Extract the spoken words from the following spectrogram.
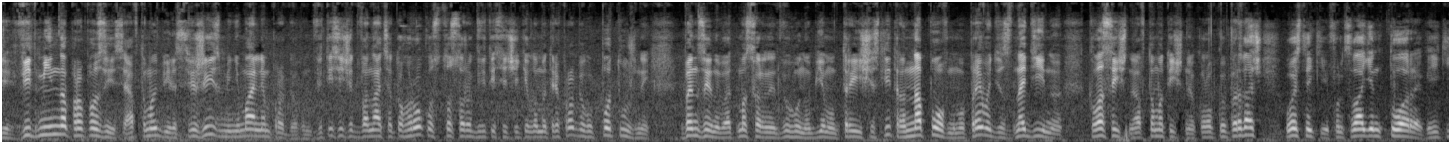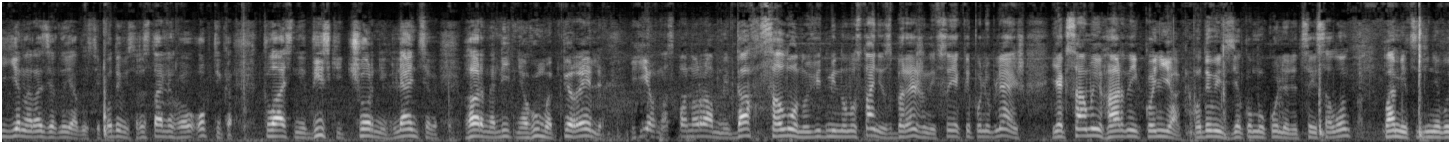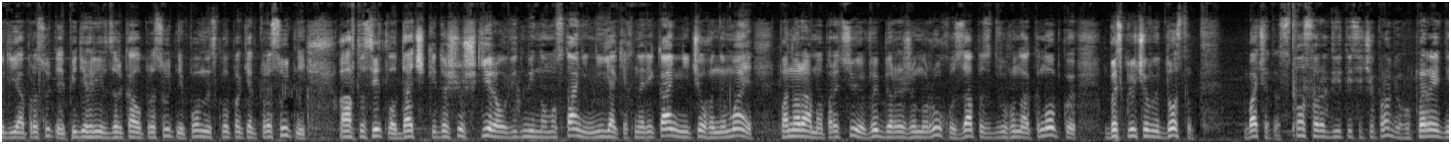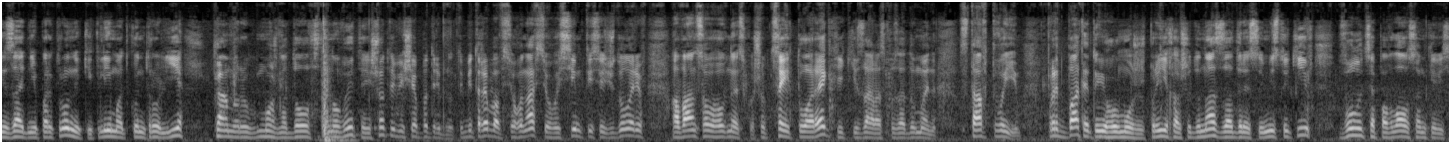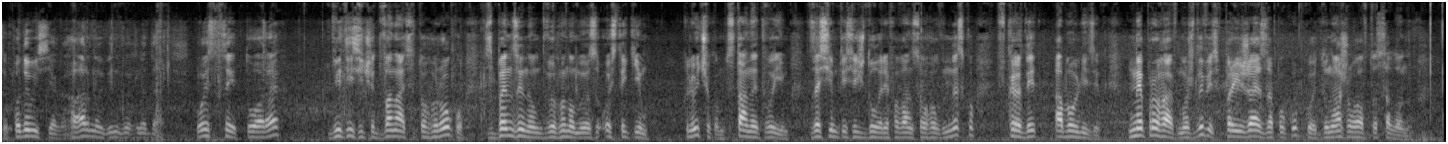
Відмінна пропозиція. Автомобіль свіжий з мінімальним пробігом. 2012 року 142 тисячі кілометрів пробігу, потужний бензиновий атмосферний двигун об'ємом 3,6 літра на повному приводі з надійною класичною автоматичною коробкою передач. Ось такі Volkswagen Touareg, які є наразі в наявності. Подивись, рестайлінгова оптика, класні диски, чорні, глянцеві, гарна літня гума Pirelli. Є в нас панорамний дах, салон у відмінному стані, збережений, все як ти полюбляєш, як самий гарний коньяк. Подивись, в якому кольорі цей салон. Пам'ять сидіння водія присутня, підігрів дзеркал присутній, повний склопакет присутній, автосвітло, датчики дощу, шкіра у відмінному стані, ніяких нарікань, нічого немає. Панорама працює, вибір режиму руху, запуск двигуна кнопкою, безключовий доступ. Бачите, 142 тисячі пробігу, передні, задні парктроники, клімат-контроль є, камеру можна довстановити. І що тобі ще потрібно? Тобі треба всього-навсього 7 тисяч доларів авансового внеску, щоб цей туарек, який зараз позаду мене, став твоїм. Придбати ти його можеш, приїхавши до нас за адресою місто Київ, вулиця Павла Осанка 8. Подивись, як гарно він виглядає. Ось цей туарек 2012 року з бензиновим двигуном і ось таким ключиком стане твоїм за 7 тисяч доларів авансового внеску в кредит або в лізинг. Не прогав можливість, приїжджай за покупкою до нашого автосалону.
